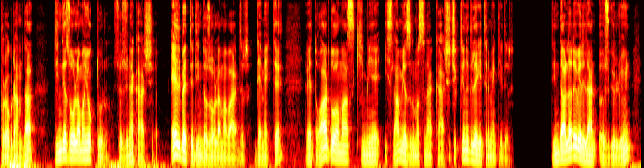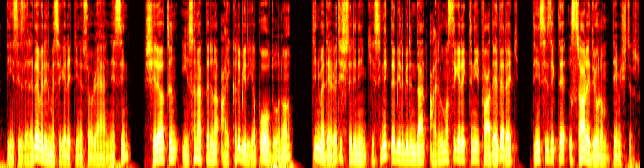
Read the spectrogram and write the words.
Programda dinde zorlama yoktur sözüne karşı elbette dinde zorlama vardır demekte ve doğar doğmaz kimliğe İslam yazılmasına karşı çıktığını dile getirmektedir. Dindarlara verilen özgürlüğün dinsizlere de verilmesi gerektiğini söyleyen Nesin, şeriatın insan haklarına aykırı bir yapı olduğunu, din ve devlet işlerinin kesinlikle birbirinden ayrılması gerektiğini ifade ederek dinsizlikte ısrar ediyorum demiştir.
